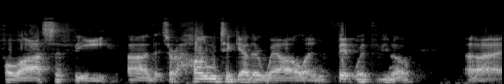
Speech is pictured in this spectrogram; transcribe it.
philosophy uh, that sort of hung together well and fit with you know uh,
